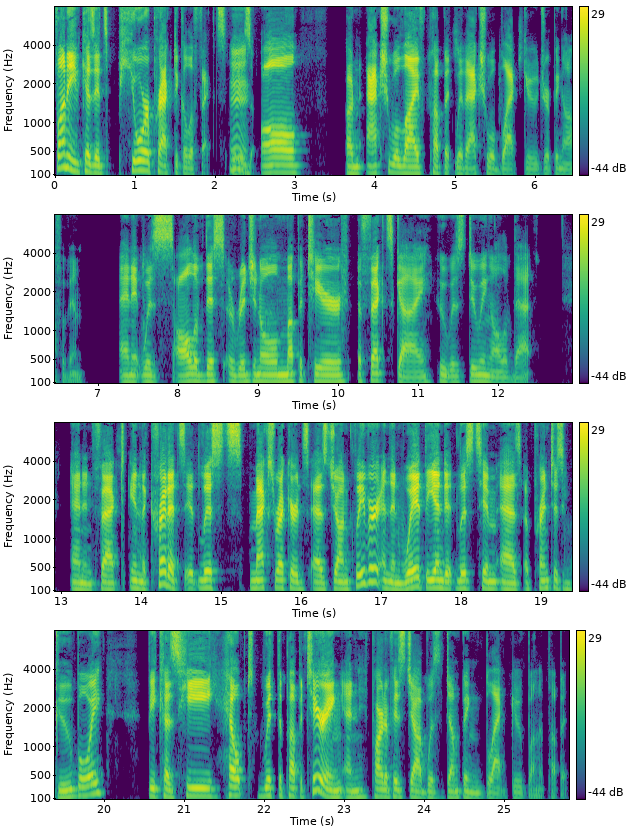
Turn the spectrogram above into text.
funny because it's pure practical effects. It hmm. is all an actual live puppet with actual black goo dripping off of him. And it was all of this original Muppeteer effects guy who was doing all of that. And in fact, in the credits, it lists Max Records as John Cleaver, and then way at the end, it lists him as Apprentice Goo Boy because he helped with the puppeteering, and part of his job was dumping black goop on the puppet.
